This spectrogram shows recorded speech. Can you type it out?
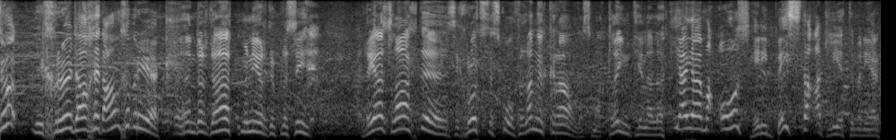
So, die groot dag het aangebreek. Inderdaad, meneer Du Plessis. Rias Laagte is die grootste skool vir lange kraal, is maar klein teen hulle. Ja ja, maar ons het die beste atlete, meneer,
